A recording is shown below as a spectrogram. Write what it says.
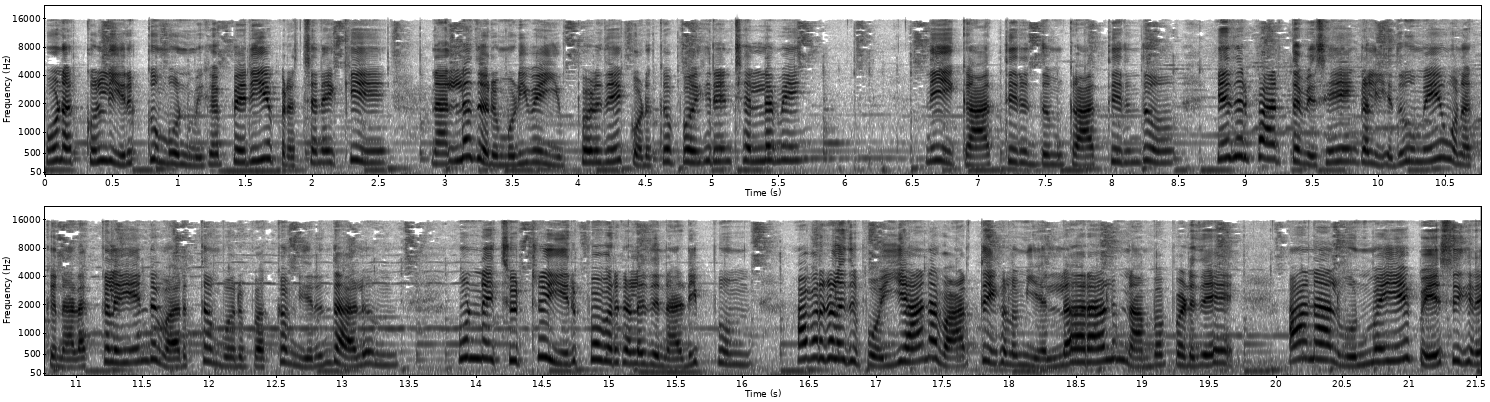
உனக்குள் இருக்கும் உன் மிகப்பெரிய பிரச்சனைக்கு நல்லதொரு முடிவை இப்பொழுதே கொடுக்கப் போகிறேன் செல்லமே. நீ காத்திருந்தும் காத்திருந்தும் எதிர்பார்த்த விஷயங்கள் எதுவுமே உனக்கு நடக்கலை என்று வருத்தம் ஒரு பக்கம் இருந்தாலும் உன்னை சுற்றி இருப்பவர்களது நடிப்பும் அவர்களது பொய்யான வார்த்தைகளும் எல்லாராலும் நம்பப்படுதே. ஆனால் உண்மையே பேசுகிற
